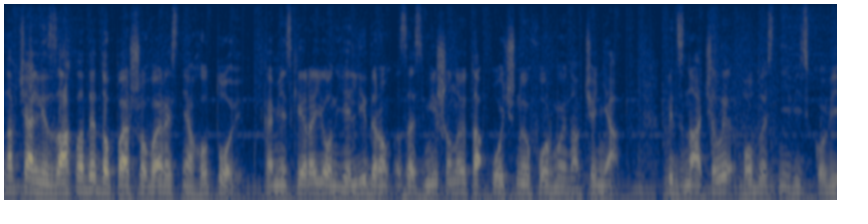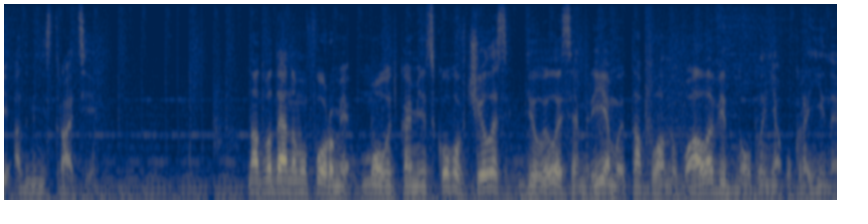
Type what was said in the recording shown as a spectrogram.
Навчальні заклади до 1 вересня готові. Кам'янський район є лідером за змішаною та очною формою навчання. Відзначили в обласній військовій адміністрації. На дводенному форумі молодь Кам'янського вчилась, ділилася мріями та планувала відновлення України.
